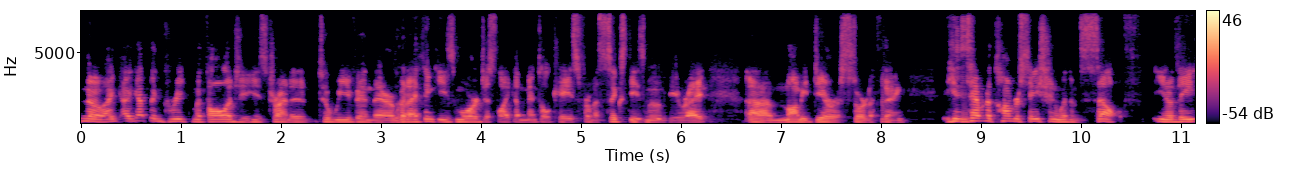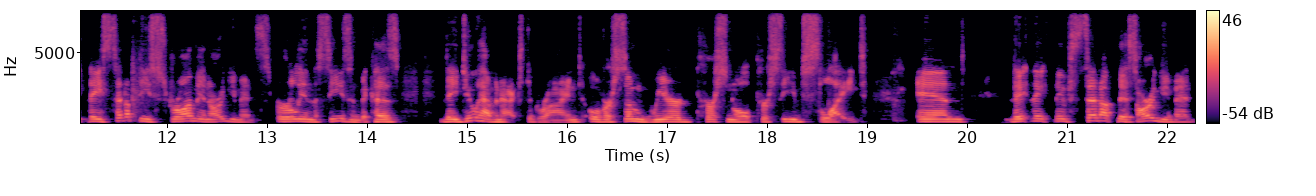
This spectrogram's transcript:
no, I, I got the Greek mythology he's trying to, to weave in there, but I think he's more just like a mental case from a 60s movie, right? Um, Mommy Dearest sort of thing. He's having a conversation with himself. You know, they, they set up these straw man arguments early in the season because they do have an axe to grind over some weird personal perceived slight. And they, they, they've set up this argument,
